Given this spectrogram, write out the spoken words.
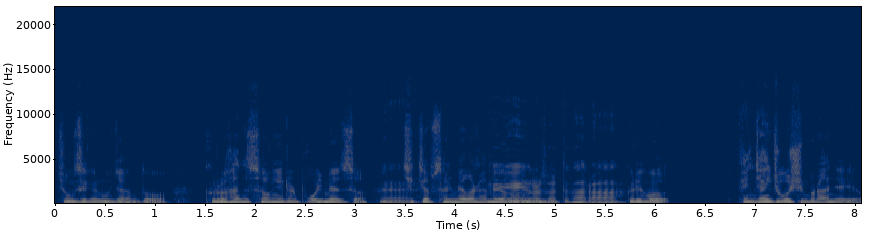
정세균 의장도 그러한 성의를 보이면서 예. 직접 설명을 하면 개개인을 설득하라. 그리고 굉장히 좋으신 분 아니에요.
